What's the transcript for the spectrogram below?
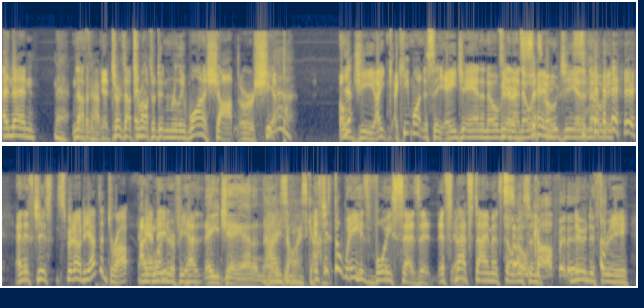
And then nah, nothing, happened It turns out Toronto didn't really want to shop or ship. yeah OG. I, I keep wanting to say AJ Anunoby, Dude, and I know same. it's OG Anunoby. and it's just, Spino do you have to drop I wonder if he has. AJ Anunoby. Nah, he's always got It's it. just the way his voice says it. It's Matt Steinmetz. Don't So miss him. confident. Noon to three.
